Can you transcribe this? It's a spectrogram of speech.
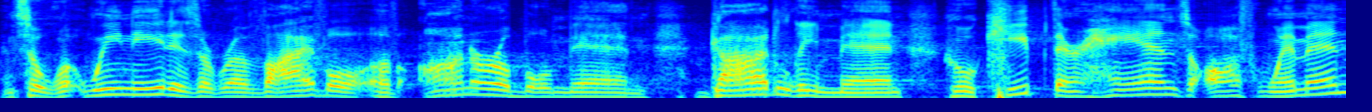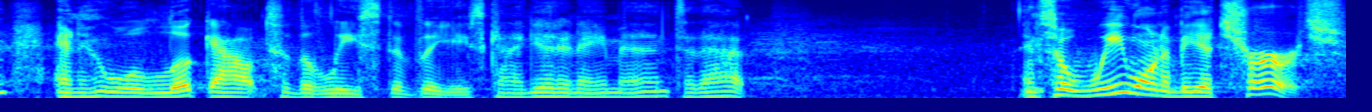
And so, what we need is a revival of honorable men, godly men who will keep their hands off women and who will look out to the least of these. Can I get an amen to that? And so, we want to be a church.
